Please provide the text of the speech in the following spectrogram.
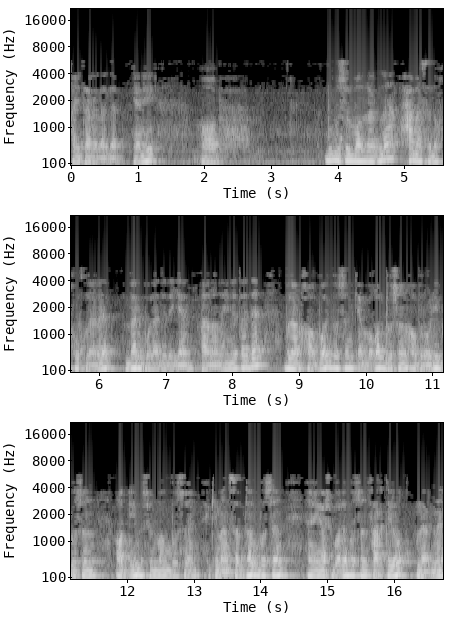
qaytariladi. Ya'ni hop bu musulmonlarni hammasini huquqlari bir bo'ladi degan ma'noni anglatadi. Bular ho boy bo'lsin kambag'al bo'lsin obro'li bo'lsin oddiy musulmon bo'lsin yoki mansabdor bo'lsin e, yosh bola bo'lsin farqi yo'q. Ularni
